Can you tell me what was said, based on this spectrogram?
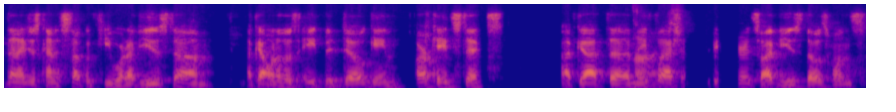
then I just kind of stuck with keyboard. I've used um, I've got one of those 8BitDo game arcade sticks. I've got the Nice. Mayflash, 300, so I've used those ones.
